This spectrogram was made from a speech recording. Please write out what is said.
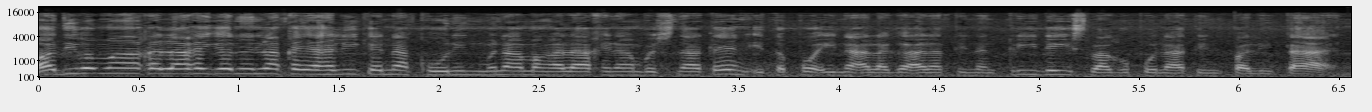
O di ba mga kalaki, ganun lang kaya halika na kunin mo na ang mga laki numbers natin. Ito po inaalagaan natin ng 3 days bago po natin palitan.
